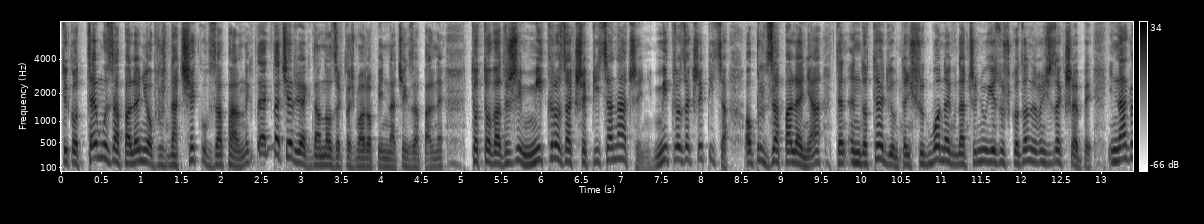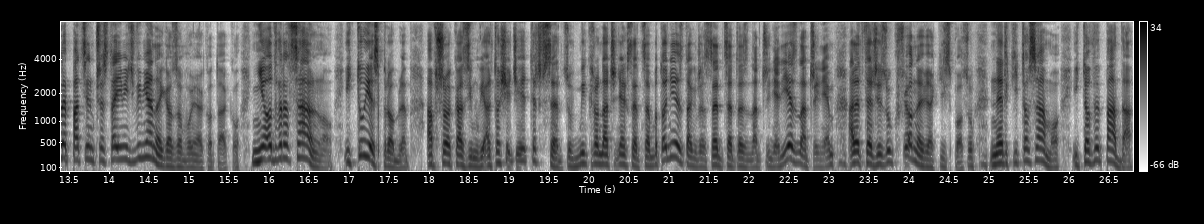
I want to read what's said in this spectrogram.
tylko temu zapaleniu oprócz nacieków zapalnych, to jak na cierwie, jak na nodze ktoś ma ropień naciek zapalny, to towarzyszy mikrozakrzepica naczyń, mikrozakrzepica. Oprócz zapalenia, ten endotelium, ten śródbłonek w naczyniu jest uszkodzony, w się zakrzepy. I nagle pacjent przestaje mieć wymianę gazową jako taką. Nieodwracalną. I tu jest problem. A przy okazji mówię, ale to się dzieje też w sercu, w mikronaczyniach serca, bo to nie jest tak, że serce to jest naczynie. Jest naczyniem, ale też jest ukrwione w jakiś sposób. Nerki to samo. I to wypada.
